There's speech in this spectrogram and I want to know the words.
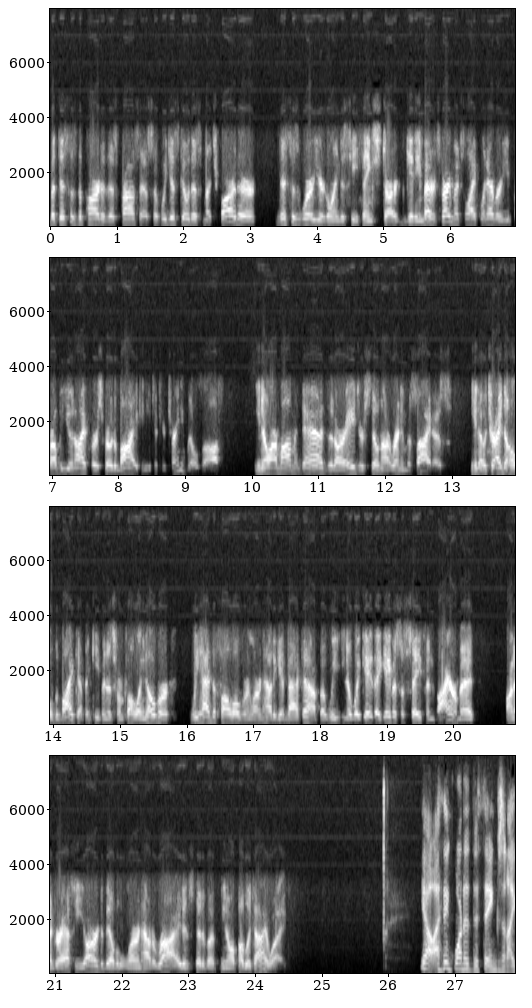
But this is the part of this process. So if we just go this much farther, this is where you're going to see things start getting better. It's very much like whenever you probably you and I first rode a bike and you took your training wheels off you know, our mom and dads at our age are still not running beside us, you know, trying to hold the bike up and keeping us from falling over. We had to fall over and learn how to get back up, but we, you know, we gave, they gave us a safe environment on a grassy yard to be able to learn how to ride instead of a, you know, a public highway. Yeah, I think one of the things, and I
